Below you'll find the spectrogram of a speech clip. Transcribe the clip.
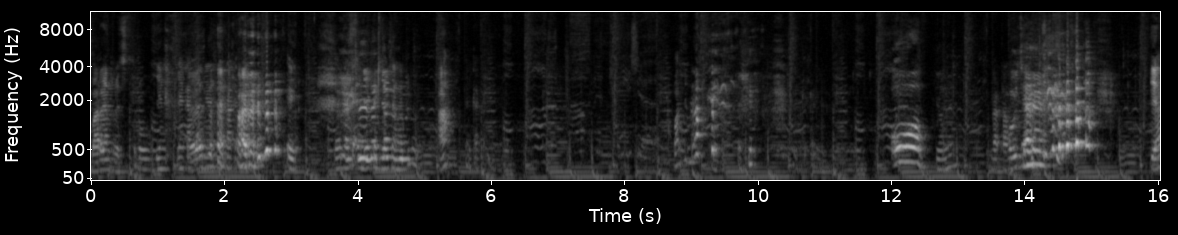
Bar yang yang kakaknya yang kakak eh yang kakaknya kerja sana tuh. Ah yang kakaknya. Apa sih? Bro oh nggak tahu Cak. ya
